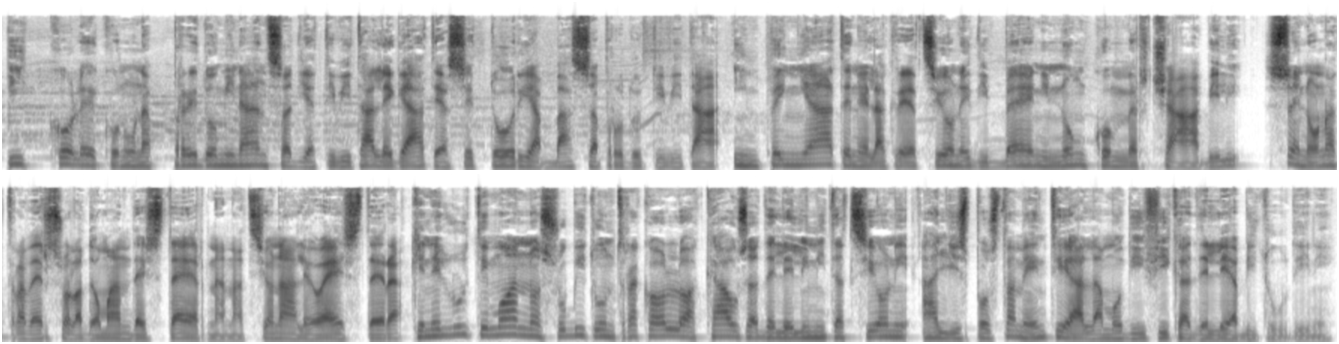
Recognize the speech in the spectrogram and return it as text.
piccole con una predominanza di attività legate a settori a bassa produttività, impegnate nella creazione di beni non commerciabili, se non attraverso la domanda esterna, nazionale o estera, che nell'ultimo anno ha subito un tracollo a causa delle limitazioni agli spostamenti e alla modifica delle abitudini.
